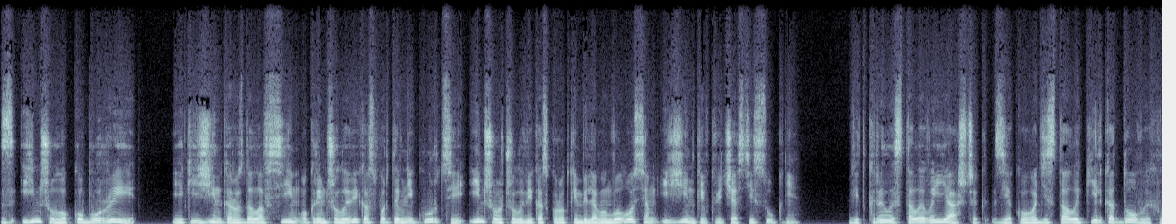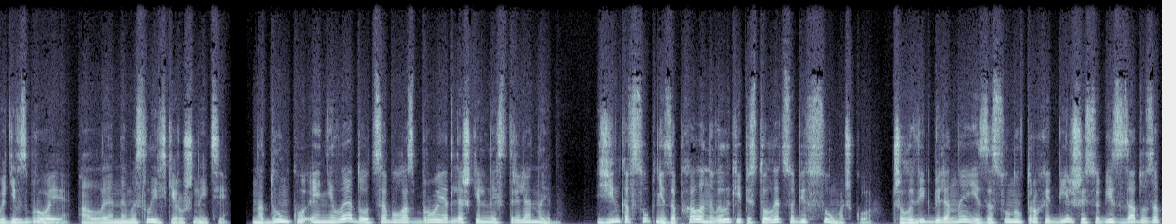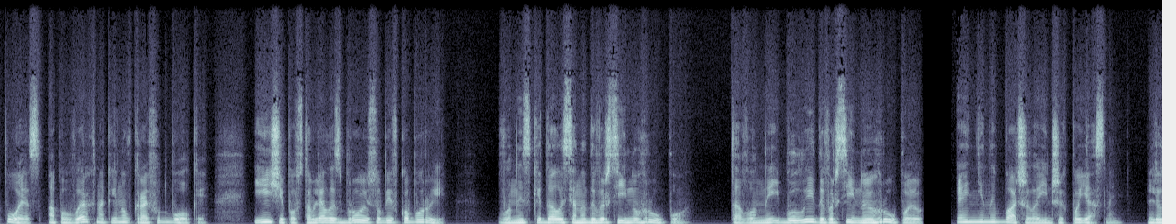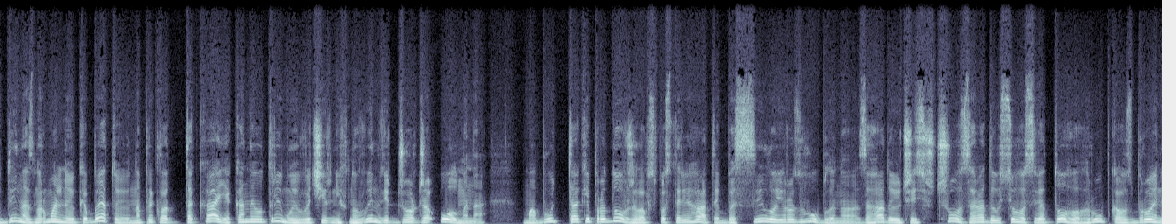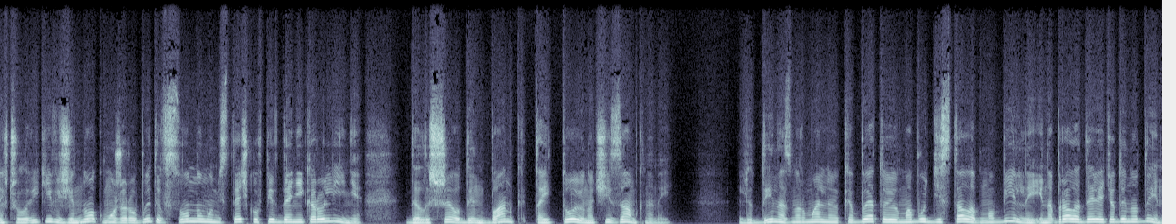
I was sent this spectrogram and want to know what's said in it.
з іншого кобури, які жінка роздала всім, окрім чоловіка в спортивній курці, іншого чоловіка з коротким білявим волоссям і жінки в квітчастій сукні. Відкрили сталевий ящик, з якого дістали кілька довгих видів зброї, але не мисливські рушниці. На думку Енні Леду, це була зброя для шкільних стрілянин. Жінка в сукні запхала невеликий пістолет собі в сумочку. Чоловік біля неї засунув трохи більше собі ззаду за пояс, а поверх накинув край футболки. Інші повставляли зброю собі в кобури. Вони скидалися на диверсійну групу. Та вони й були диверсійною групою. Енні не бачила інших пояснень. Людина з нормальною кебетою, наприклад, така, яка не отримує вечірніх новин від Джорджа Олмена, мабуть, так і продовжила б спостерігати безсило і розгублено, загадуючись, що заради усього святого групка озброєних чоловіків і жінок може робити в сонному містечку в Південній Кароліні, де лише один банк, та й той уночі замкнений. Людина з нормальною кебетою, мабуть, дістала б мобільний і набрала 911.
